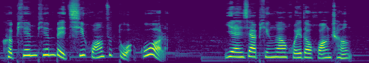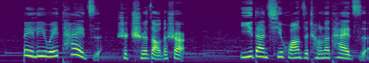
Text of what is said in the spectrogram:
可偏偏被七皇子躲过了。眼下平安回到皇城。被立为太子是迟早的事儿，一旦七皇子成了太子，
